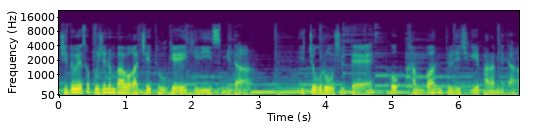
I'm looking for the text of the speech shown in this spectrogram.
지도에서 보시는 바와 같이 두 개의 길이 있습니다. 이쪽으로 오실 때 꼭 한번 들리시기 바랍니다.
